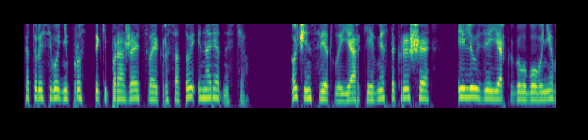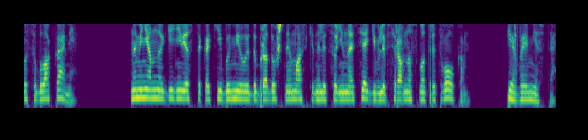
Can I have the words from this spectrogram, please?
который сегодня просто-таки поражает своей красотой и нарядностью. Очень светлый, яркий, вместо крыши иллюзия ярко-голубого неба с облаками — на меня многие невесты, какие бы милые добродушные маски на лицо не натягивали, все равно смотрят волком. Первое место.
